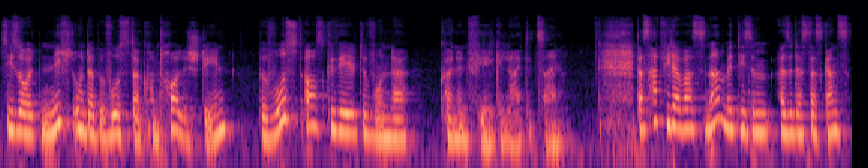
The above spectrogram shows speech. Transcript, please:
Sie sollten nicht unter bewusster Kontrolle stehen. Bewusst ausgewählte Wunder können fehlgeleitet sein. Das hat wieder was ne, mit diesem, also dass das ganz,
